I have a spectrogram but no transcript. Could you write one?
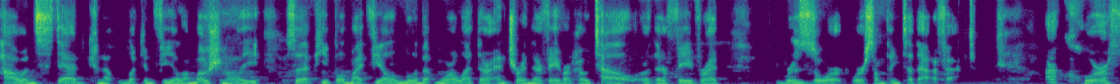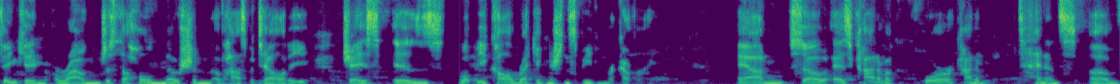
How instead can it look and feel emotionally so that people might feel a little bit more like they're entering their favorite hotel or their favorite resort or something to that effect? Our core thinking around just the whole notion of hospitality, Chase, is what we call recognition, speed, and recovery. And so, as kind of a core kind of tenets of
